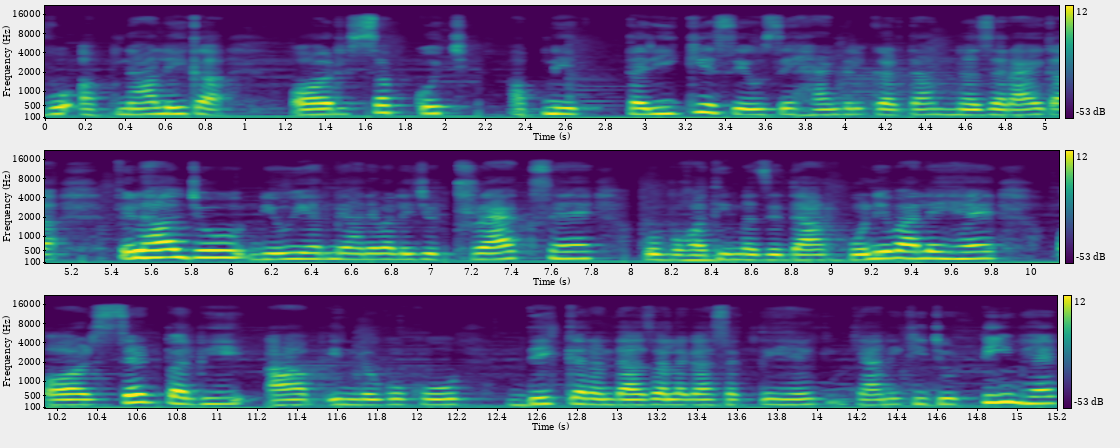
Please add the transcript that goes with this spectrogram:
वो अपना लेगा? और सब कुछ अपने तरीके से उसे हैंडल करता नज़र आएगा। फ़िलहाल जो न्यू ईयर में आने वाले जो ट्रैक्स हैं, वो बहुत ही मज़ेदार होने वाले हैं और सेट पर भी आप इन लोगों को देखकर अंदाज़ा लगा सकते हैं यानी कि जो टीम है,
